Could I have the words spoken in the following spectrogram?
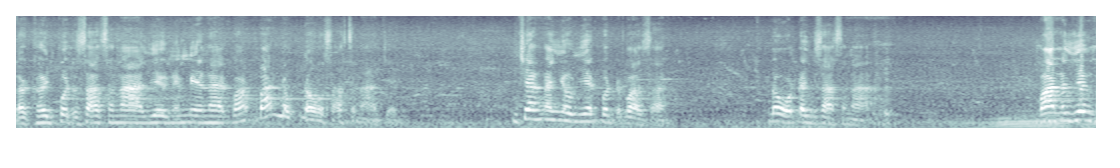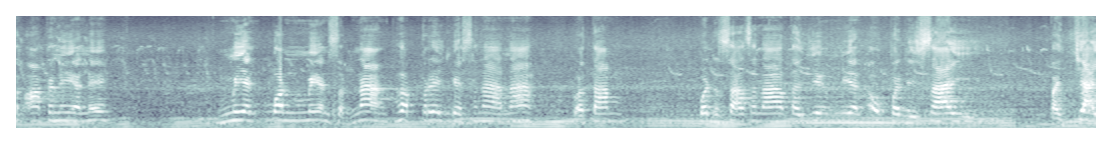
ដល់ឃើញពុទ្ធសាសនាយើងនេះមានហេតុផលបានលុបដោសាសនាចេញអញ្ចឹងណាញោមញាតពុទ្ធបរិស័ទដោដេញសាសនាបានយើងទាំងអស់គ្នានេះ មានបុណ្យមានសំណាងភពព្រេងវាសនាណាបើតាមពុទ្ធសាសនាថាយើងមានឧបនិស្ស័យបច្ច័យ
